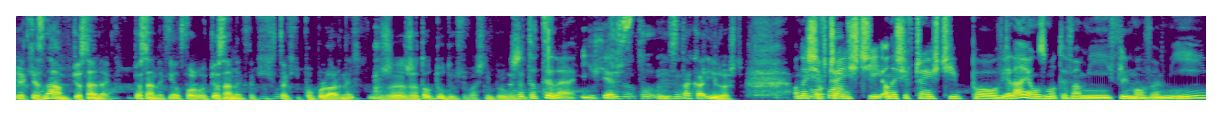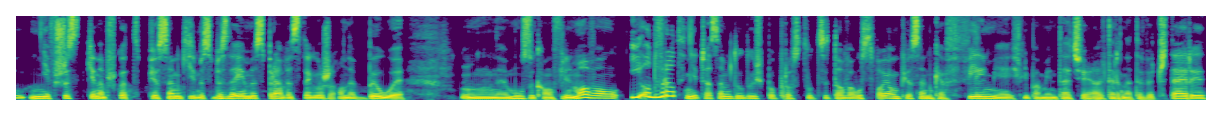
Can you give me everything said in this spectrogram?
jakie znam, piosenek, piosenek, nie piosenek takich, takich popularnych, że, że to Duduś właśnie był. Że to tyle ich jest. to jest mhm. taka ilość. One się, w części, one się w części powielają z motywami filmowymi. Nie wszystkie na przykład piosenki, my sobie zdajemy sprawę z tego, że one były muzyką filmową i odwrotnie. Czasem Duduś po prostu cytował swoją piosenkę w filmie, jeśli pamiętacie Alternatywy 4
